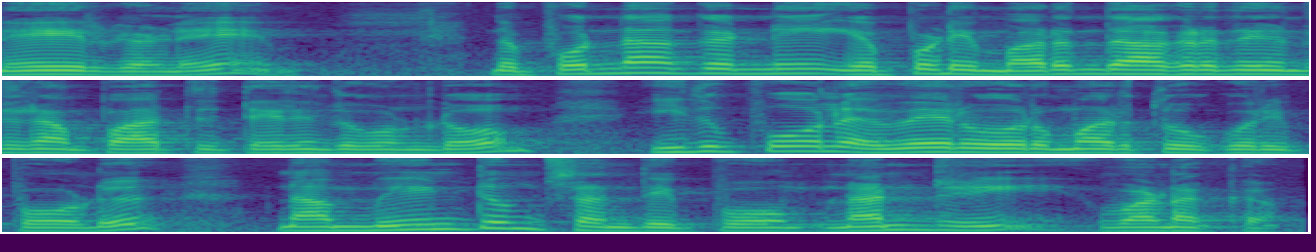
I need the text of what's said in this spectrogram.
நேயர்களே இந்த பொன்னாங்கண்ணி எப்படி மருந்தாகிறது என்று நாம் பார்த்து தெரிந்து கொண்டோம். இதுபோல வேறு ஒரு மருத்துவ குறிப்போடு நாம் மீண்டும் சந்திப்போம். நன்றி வணக்கம்.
